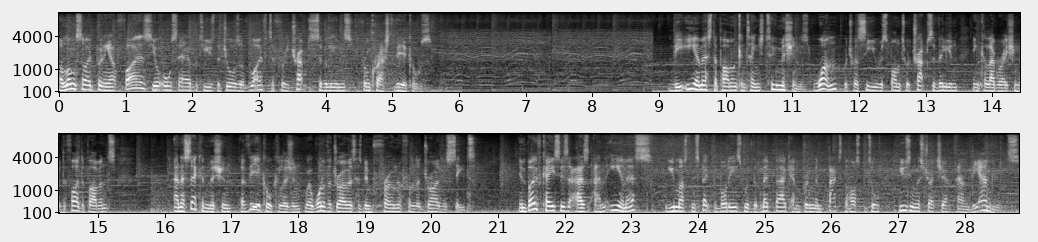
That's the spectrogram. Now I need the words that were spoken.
Alongside putting out fires, you're also able to use the Jaws of Life to free trapped civilians from crashed vehicles. The EMS department contains two missions, one which will see you respond to a trapped civilian in collaboration with the fire departments, and a second mission, a vehicle collision where one of the drivers has been thrown from the driver's seat. In both cases, as an EMS, you must inspect the bodies with the medbag and bring them back to the hospital using the stretcher and the ambulance.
